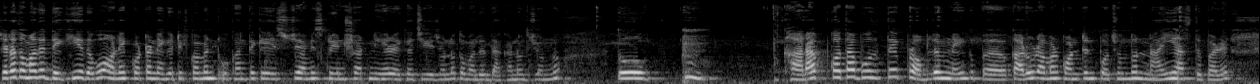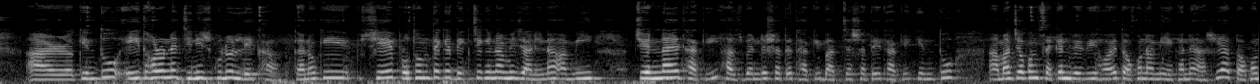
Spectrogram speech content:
সেটা তোমাদের দেখিয়ে দেবো। অনেক কটা নেগেটিভ কমেন্ট ওখান থেকে এসছে, আমি স্ক্রিনশট নিয়ে রেখেছি এই জন্য তোমাদের দেখানোর জন্য। তো খারাপ কথা বলতে প্রবলেম নেই কারোর আমার কন্টেন্ট পছন্দ নাই আসতে পারে। আর কিন্তু এই ধরনের জিনিসগুলো লেখা, কেন কি সে প্রথম থেকে দেখছে কিনা আমি জানি না। আমি চেন্নাইয়ে থাকি হাজব্যান্ডের সাথে থাকি, বাচ্চার সাথেই থাকি, কিন্তু আমার যখন সেকেন্ড বেবি হয় তখন আমি এখানে আসি আর তখন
